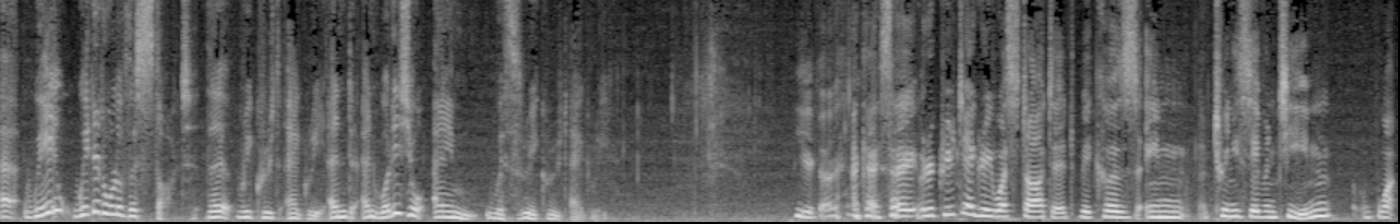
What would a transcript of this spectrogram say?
Uh, where where did all of this start? The Recruit Agri, and and what is your aim with Recruit Agri? You go. Okay, so Recruit Agri was started because in 2017 what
